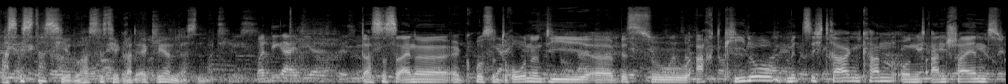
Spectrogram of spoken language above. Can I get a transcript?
Was ist das hier? Du hast es hier gerade erklären lassen, Matthias. Das ist eine große Drohne, die äh, bis zu 8 Kilo mit sich tragen kann und anscheinend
